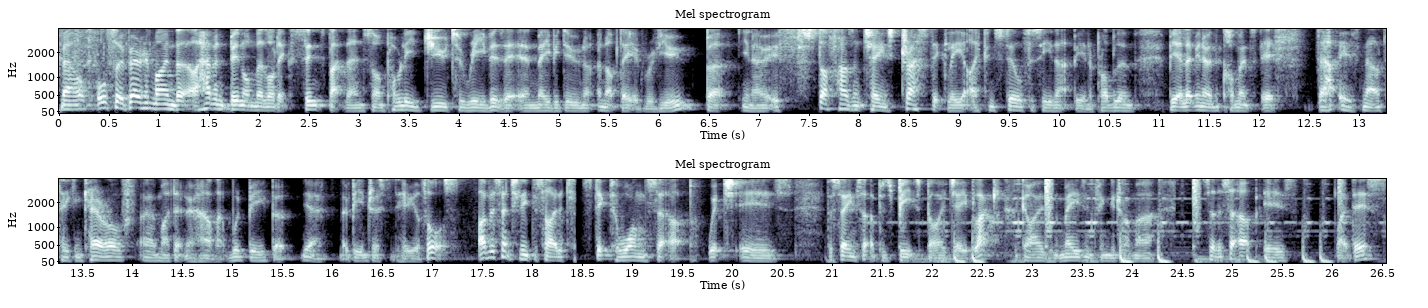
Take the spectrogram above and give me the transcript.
Now, also bear in mind that I haven't been on Melodic since back then, so I'm probably due to revisit and maybe do an updated review. But, you know, if stuff hasn't changed drastically, I can still foresee that being a problem. But yeah, let me know in the comments if that is now taken care of. Um, I don't know how that would be, but yeah, I'd be interested to hear your thoughts. I've essentially decided to stick to one setup, which is the same setup as Beats by Jay Black. The guy's an amazing finger drummer. So the setup is like this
